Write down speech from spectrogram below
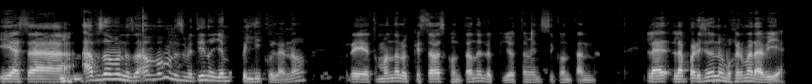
Y hasta, ah, pues vámonos, vámonos metiendo ya en película, ¿no? retomando lo que estabas contando y lo que yo también estoy contando. La, aparición de una Mujer Maravilla.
